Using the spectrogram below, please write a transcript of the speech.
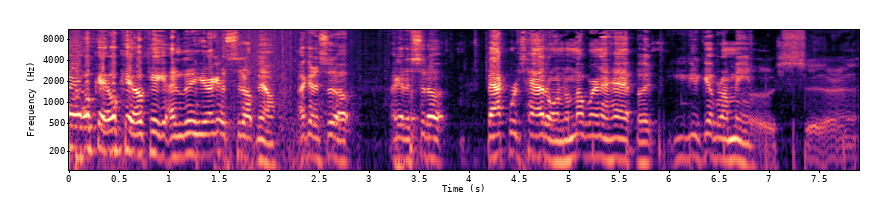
Okay, okay, okay, okay. And then here, I gotta sit up now. I gotta sit up. I gotta sit up. Backwards hat on. I'm not wearing a hat, but you get what I mean. Oh shit! All right.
